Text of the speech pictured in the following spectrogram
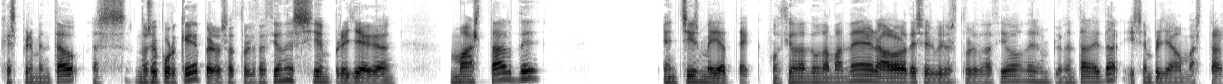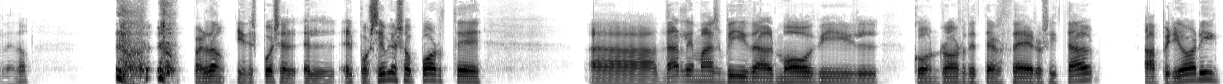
que he experimentado, las, no sé por qué, pero las actualizaciones siempre llegan más tarde en Cheese MediaTek. Funcionan de una manera a la hora de servir las actualizaciones, implementar y tal, y siempre llegan más tarde, ¿no? Perdón. Y después el, el, posible soporte a darle más vida al móvil con ROR de terceros y tal, a priori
